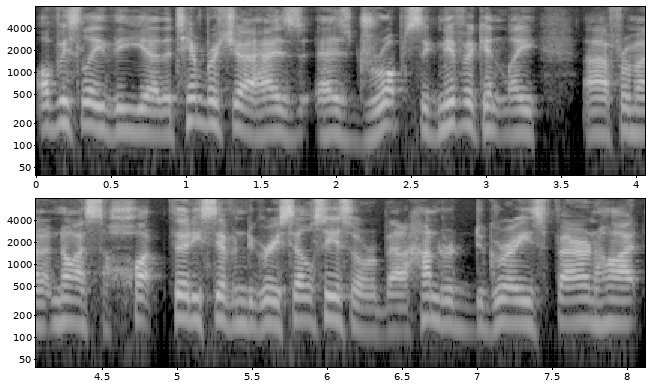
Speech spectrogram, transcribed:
obviously the uh, the temperature has has dropped significantly uh, from a nice hot 37 degrees Celsius or about 100 degrees Fahrenheit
